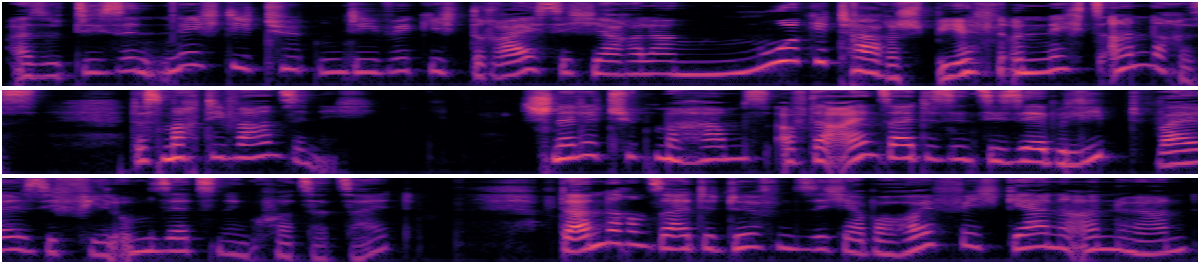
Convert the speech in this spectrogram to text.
Also die sind nicht die Typen, die wirklich 30 Jahre lang nur Gitarre spielen und nichts anderes. Das macht die wahnsinnig. Schnelle Typen haben's. Auf der einen Seite sind sie sehr beliebt, weil sie viel umsetzen in kurzer Zeit. Auf der anderen Seite dürfen sie sich aber häufig gerne anhören,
